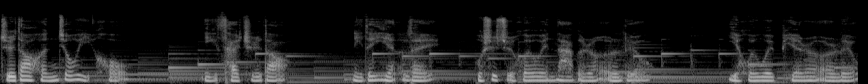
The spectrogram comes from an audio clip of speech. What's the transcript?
直到很久以后，你才知道，你的眼泪不是只会为那个人而流，也会为别人而流。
